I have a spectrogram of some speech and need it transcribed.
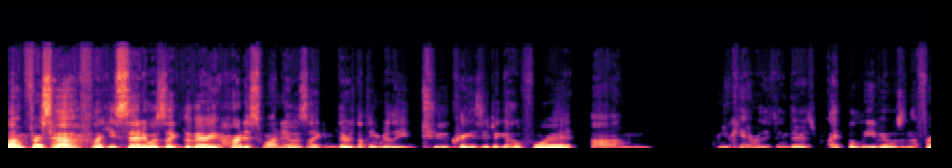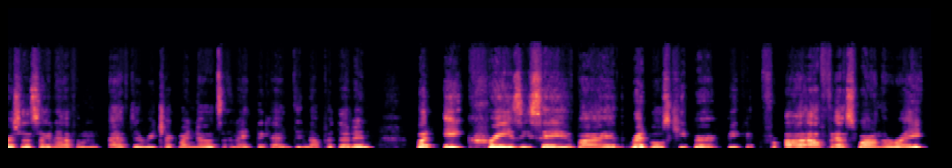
Um, first half, like you said, it was like the very hardest one. It was like there was nothing really too crazy to go for it. Um, you can't really think there's. I believe it was in the first or the second half. i I have to recheck my notes, and I think I did not put that in. But a crazy save by Red Bull's keeper, uh, Alpha Eswar on the right,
